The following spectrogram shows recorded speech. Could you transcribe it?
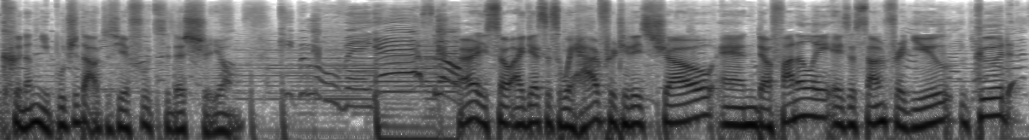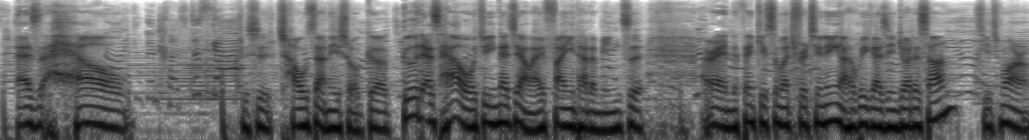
可能你不知道这些副词的使用。 Keep it moving. Yes, Lord. Alright, so I guess that's what we have for today's show. And uh, finally, is a song for you, Good as Hell. You can touch the sky. 这是超赞的一首歌，Good as Hell，我就应该这样来翻译它的名字。Alright, and thank you so much for tuning. I hope you guys enjoy the song. See you tomorrow.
